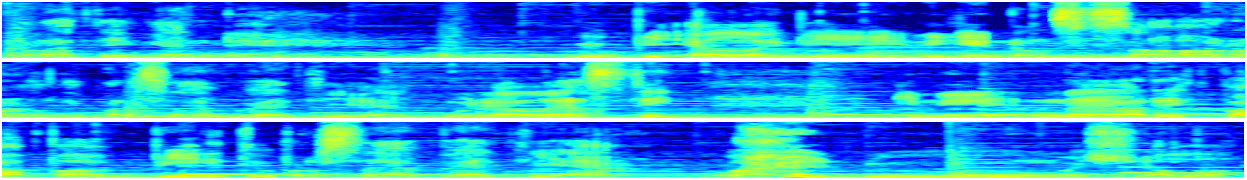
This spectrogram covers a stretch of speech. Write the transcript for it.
Perhatikan deh, BBL lagi digendong seseorang nih persahabat ya. Bunda Lesti ini narik Papa B itu persahabat ya. Waduh, Masya Allah.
